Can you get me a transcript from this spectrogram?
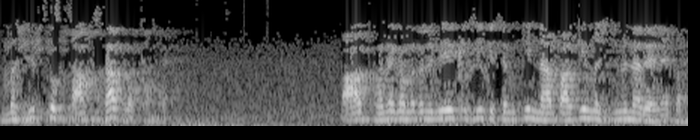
مسجد کو پاک صاف رکھا ہے پاک ہونے کا مطلب یہ کسی قسم کی ناپاکی مسجد میں نہ رہنے پائے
